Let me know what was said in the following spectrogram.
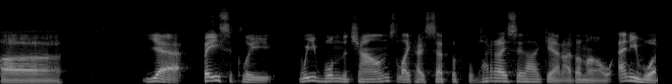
Uh, yeah, basically we won the challenge. Like I said before, why did I say that again? I don't know. Anyway,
